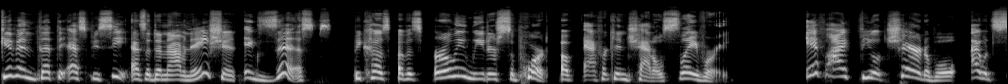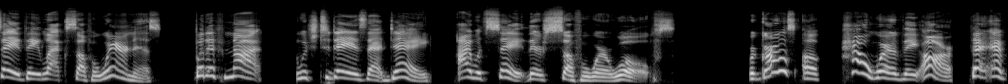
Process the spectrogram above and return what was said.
given that the SBC as a denomination exists because of its early leaders' support of African chattel slavery. If I feel charitable, I would say they lack self awareness, but if not, which today is that day, I would say they're self aware wolves. Regardless of how aware they are that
